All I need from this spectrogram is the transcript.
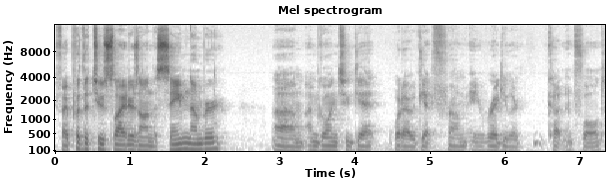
if I put the two sliders on the same number, um, I'm going to get what I would get from a regular cut and fold.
